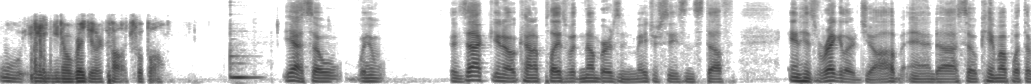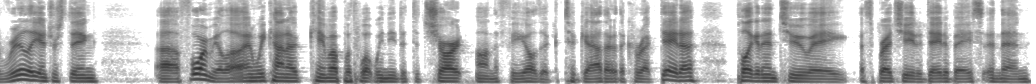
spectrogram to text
in you know regular college football. Yeah, so when Zach, you know, kind of plays with numbers and matrices and stuff in his regular job, and uh, so came up with a really interesting uh, formula, and we kind of came up with what we needed to chart on the field to, to gather the correct data, plug it into a, a spreadsheet, a database, and then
